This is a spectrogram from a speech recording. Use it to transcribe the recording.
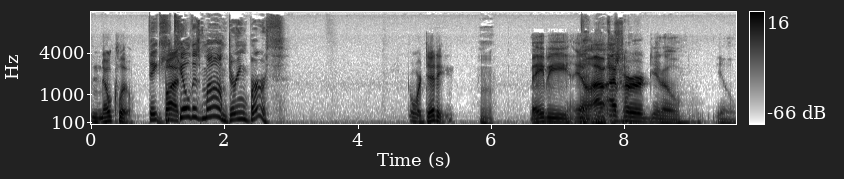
No clue, They he But- killed his mom during birth. or did he? maybe you know I, i've heard you know you know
